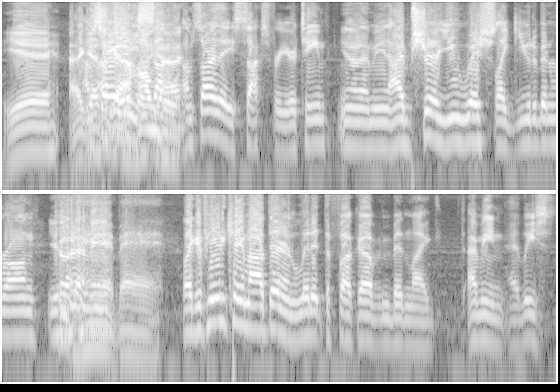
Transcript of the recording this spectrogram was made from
Yeah, I I'm guess sorry, I that got he humble. sucks. I'm sorry that he sucks for your team. You know what I mean? I'm sure you wish like you'd have been wrong. You know what I mean? Bad. Like if he'd came out there and lit it the fuck up and been like, I mean, at least,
